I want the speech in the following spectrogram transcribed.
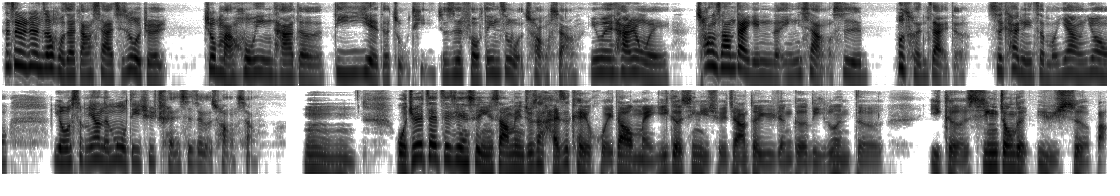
那这个认真活在当下，其实我觉得就蛮呼应他的第一页的主题，就是否定自我创伤，因为他认为创伤带给你的影响是不存在的，是看你怎么样用，有什么样的目的去诠释这个创伤。嗯嗯，我觉得在这件事情上面，就是还是可以回到每一个心理学家对于人格理论的一个心中的预设吧。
